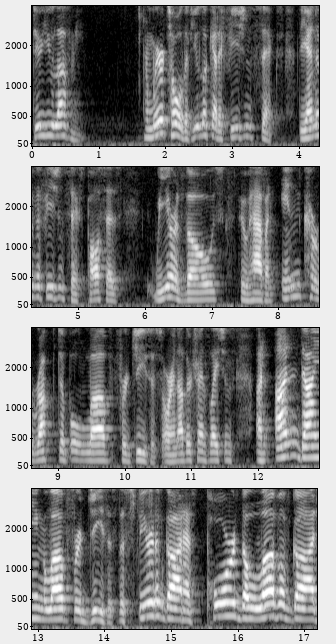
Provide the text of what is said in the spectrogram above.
Do you love me? And we're told, if you look at Ephesians 6, the end of Ephesians 6, Paul says, We are those who have an incorruptible love for Jesus, or in other translations, an undying love for Jesus. The Spirit of God has poured the love of God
